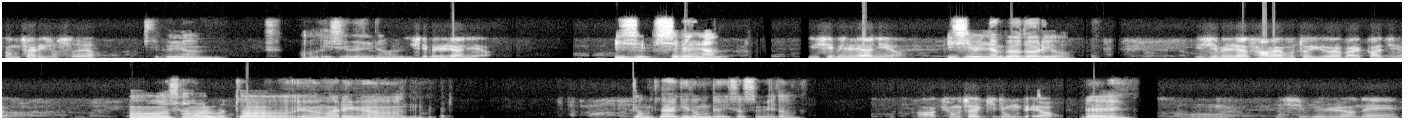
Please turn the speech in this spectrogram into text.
경찰이셨어요? 21년. 아, 21년. 21년이요. 20, 11년? 21년이요. 21년 몇 월이요? 21년 3월부터 6월 말까지요. 어, 3월부터 연 말이면 경찰 기동대 있었습니다. 아, 경찰 기동대요? 네. 어, 21년에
